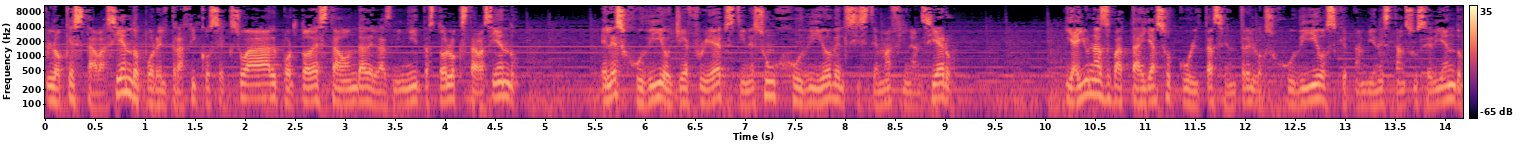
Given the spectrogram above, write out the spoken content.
lo que estaba haciendo, por el tráfico sexual, por toda esta onda de las niñitas, todo lo que estaba haciendo. Él es judío, Jeffrey Epstein, es un judío del sistema financiero. Y hay unas batallas ocultas entre los judíos que también están sucediendo.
